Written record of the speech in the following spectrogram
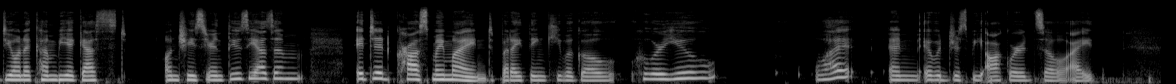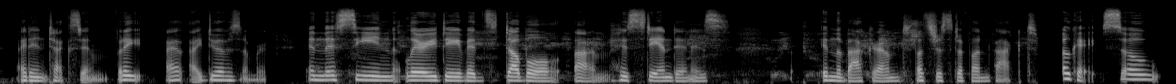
do you want to come be a guest on Chase Your Enthusiasm? It did cross my mind, but I think he would go, Who are you? What? And it would just be awkward. So I I didn't text him. But I, I, I do have his number in this scene, Larry David's double, um, his stand in is in the background. That's just a fun fact. Okay, so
